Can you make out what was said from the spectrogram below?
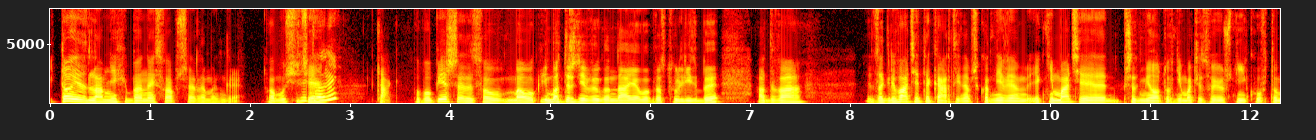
I to jest dla mnie chyba najsłabszy element gry. Bo musicie. Żetony? Tak, bo po pierwsze są mało klimatycznie wyglądają po prostu liczby, a dwa zagrywacie te karty. Na przykład, nie wiem, jak nie macie przedmiotów, nie macie sojuszników, to,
